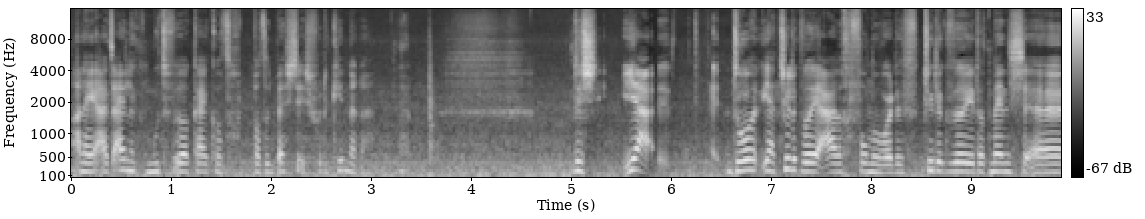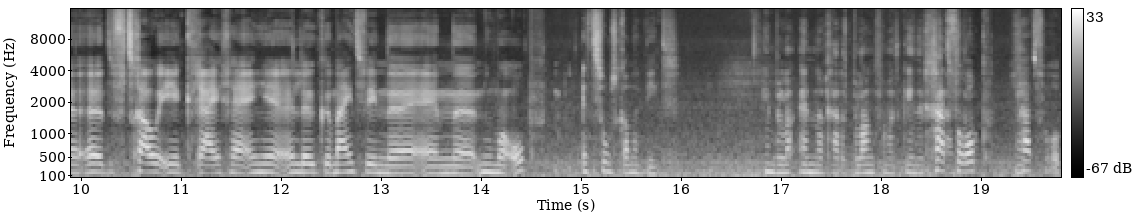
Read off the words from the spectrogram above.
alleen uiteindelijk moeten we wel kijken wat, wat het beste is voor de kinderen. Ja. Dus ja, door, ja, tuurlijk wil je aardig gevonden worden. Tuurlijk wil je dat mensen het vertrouwen in je krijgen en je een leuke meid vinden en noem maar op. Het, soms kan het niet. In en dan gaat het belang van het kind Gaat voorop. Ja. Gaat voorop.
